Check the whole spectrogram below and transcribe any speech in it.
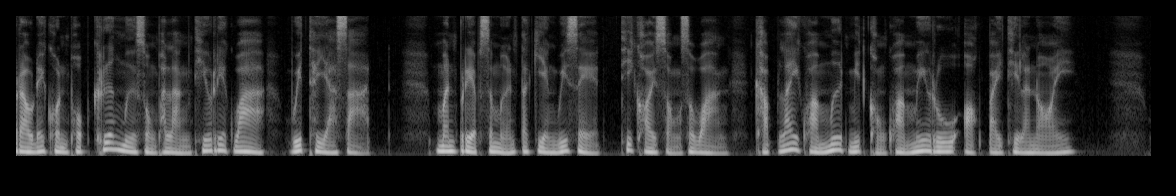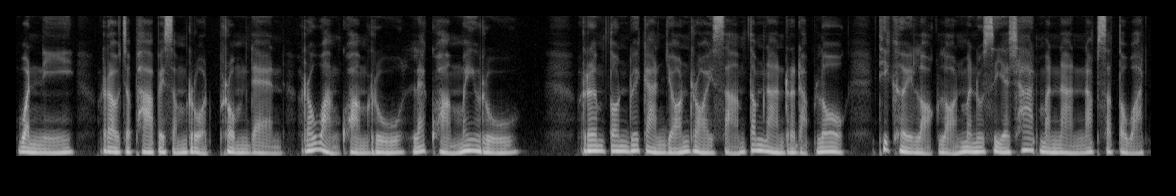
เราได้ค้นพบเครื่องมือส่งพลังที่เรียกว่า วิทยาศาสตร์ มันเปรียบเสมือนตะเกียงวิเศษ ที่คอยส่องสว่าง ขับไล่ความมืดมิดของความไม่รู้ออกไปทีละน้อย วันนี้เราจะพาไปสำรวจพรมแดนระหว่างความรู้และความไม่รู้ เริ่มต้นด้วยการย้อนรอยสามตำนานระดับโลก ที่เคยหลอกหลอนมนุษยชาติมานานนับศตวรรษ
